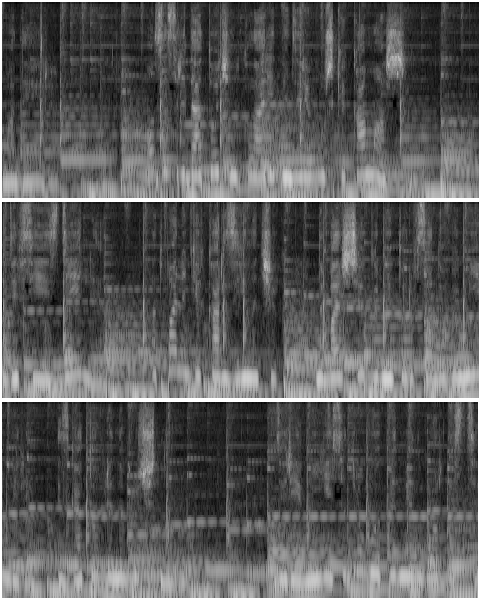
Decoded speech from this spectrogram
Мадейры. Он сосредоточен в колоритной деревушке Камаши, где все изделия, от маленьких корзиночек до больших гарнитуров садовой мебели, изготовлены вручную. В деревне есть и другой предмет гордости.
